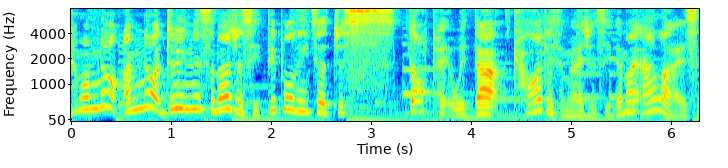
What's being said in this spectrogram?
No, I'm not, I'm not doing this emergency. People need to just stop it with that Cardiff emergency. They're my allies.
